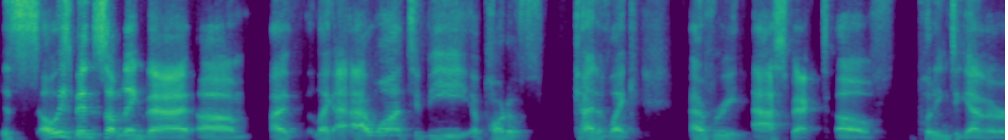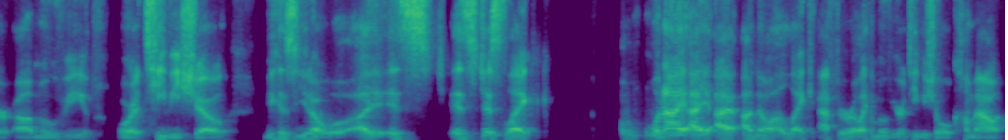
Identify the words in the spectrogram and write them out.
it's always been something that um i like i, I want to be a part of kind of like every aspect of putting together a movie or a tv show because you know I, it's it's just like when I, I I know like after like a movie or a TV show will come out,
